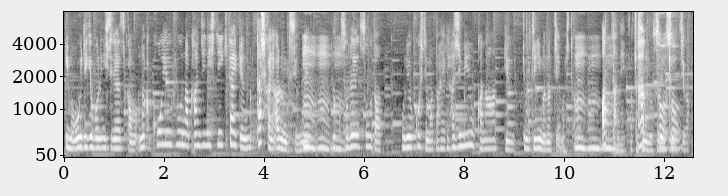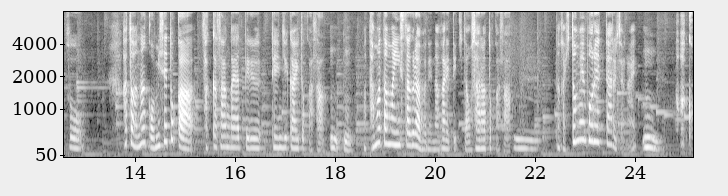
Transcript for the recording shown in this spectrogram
今置いてけぼりにしてるやつかもなんかこういう風な感じにしていきたいっていうの確かにあるんですよね。うんうんうんなんかそれそうだ掘り起こしてまたやり始めようかなっていう気持ちに今なっちゃいました。うんうんうんあったね私にもそういう気持ちが。そうあとはなんかお店とか作家さんがやってる展示会とかさ、うんうん。まあたまたまインスタグラムで流れてきたお皿とかさうん。なんか一目惚れってあるじゃない？うん。あこ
